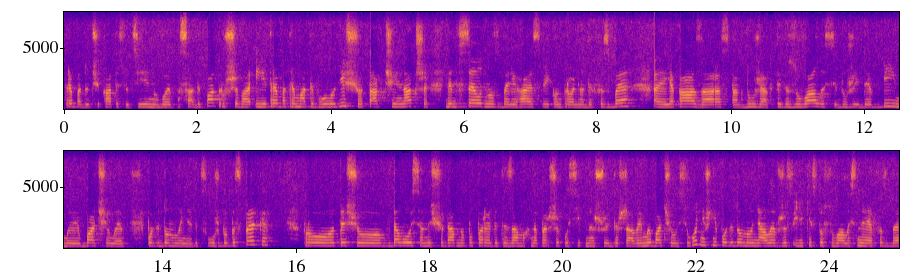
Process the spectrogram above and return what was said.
треба дочекатись у цієї нової посади Патрушева, і треба тримати в голові, що так чи інакше він все одно зберігає свій контроль над ФСБ, е, яка зараз так дуже активізувалася, дуже йде в бій. Ми бачили повідомлення від служби безпеки. Про те, що вдалося нещодавно попередити замах на перших осіб нашої держави, і ми бачили сьогоднішні повідомлення, але вже які стосувались не ФСБ,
